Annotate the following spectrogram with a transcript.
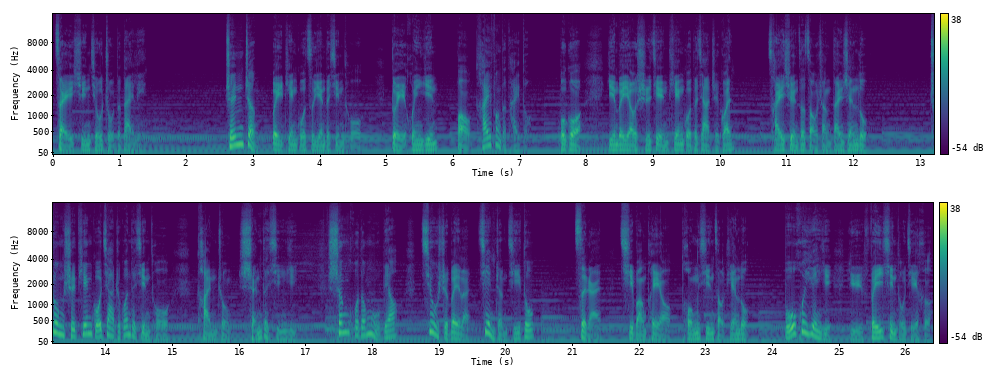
再寻求主的带领。真正为天国自言的信徒，对婚姻抱开放的态度。不过，因为要实践天国的价值观，才选择走上单身路。重视天国价值观的信徒，看重神的心意，生活的目标就是为了见证基督，自然期望配偶同心走天路，不会愿意与非信徒结合。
